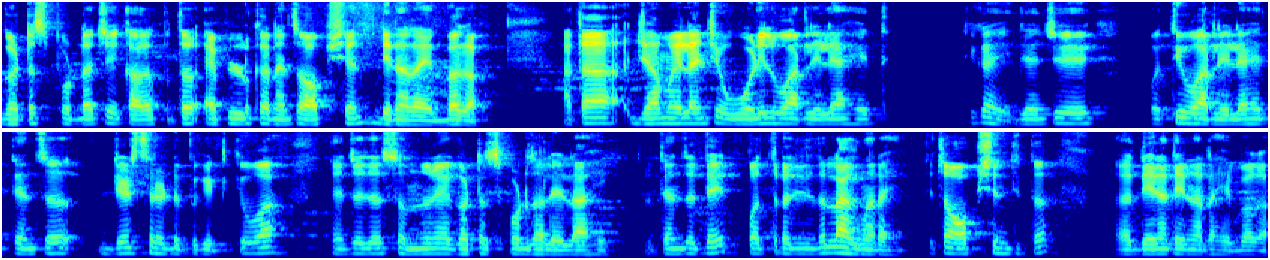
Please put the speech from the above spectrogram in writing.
घटस्फोटाचे कागदपत्र अपलोड करण्याचा ऑप्शन देणार आहेत. बघा आता ज्या महिलांचे वडील वारलेले आहेत ठीक आहे ज्यांचे पती वारलेले आहेत त्यांचं डेथ सर्टिफिकेट किंवा त्यांचं जर समजून या घटस्फोट झालेला आहे तर त्यांचं ते पत्र तिथं लागणार आहे. त्याचं ऑप्शन तिथं देण्यात येणार आहे बघा.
